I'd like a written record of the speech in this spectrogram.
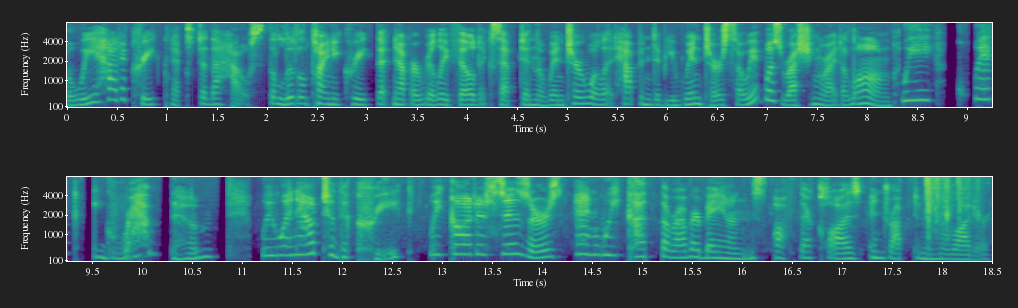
We had a creek next to the house, the little tiny creek that never really filled except in the winter. Well, it happened to be winter, so it was rushing right along. We quick grabbed them. We went out to the creek, we got a scissors, and we cut the rubber bands off their claws and dropped them in the water.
